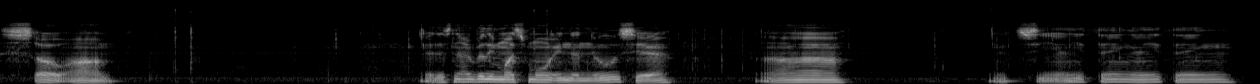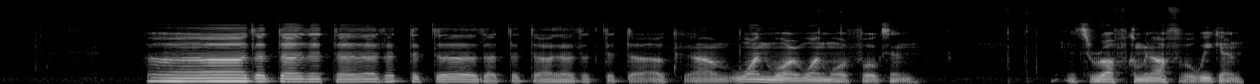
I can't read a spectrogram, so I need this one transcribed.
So, um, yeah, there's not really much more in the news here. Uh, let's see, anything, anything. Um, one more, one more, folks, and it's rough coming off of a weekend.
